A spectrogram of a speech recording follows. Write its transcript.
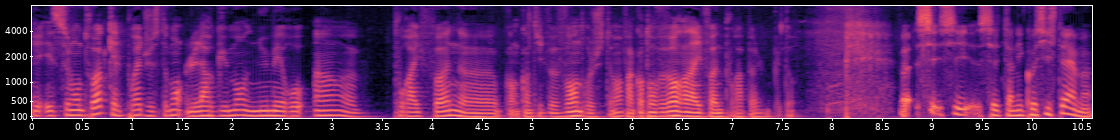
Et, et selon toi, quel pourrait être justement l'argument numéro un euh, pour iPhone euh, quand, quand il veut vendre justement, enfin quand on veut vendre un iPhone pour Apple plutôt c'est- C'est un écosystème.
